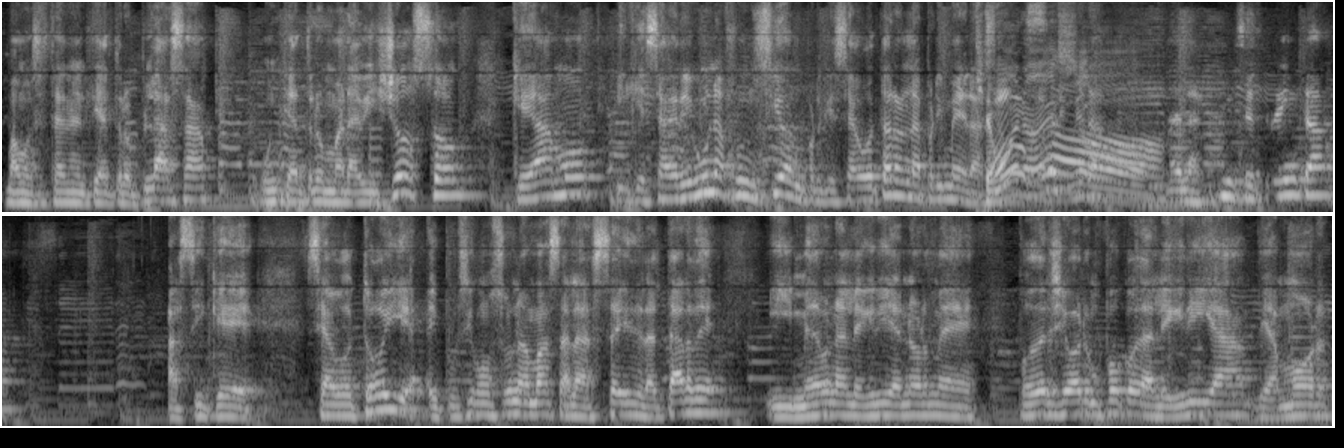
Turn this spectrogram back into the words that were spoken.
vamos a estar en el Teatro Plaza, un teatro maravilloso que amo y que se agregó una función porque se agotaron la primera. ¡Qué bueno eso! A las 15.30 Así que se agotó y, pusimos una más a las 6 de la tarde y me da una alegría enorme poder llevar un poco de alegría, de amor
